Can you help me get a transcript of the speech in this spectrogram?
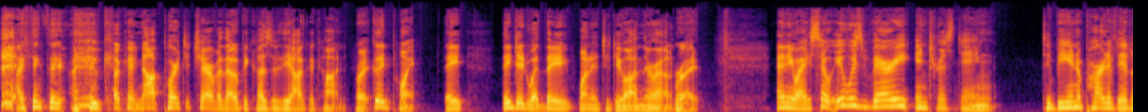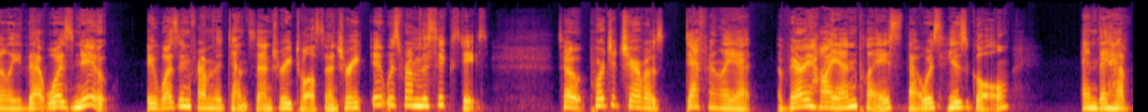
I think they. I think okay, not Porto Cervo though, because of the Aga Khan. Right. Good point. They they did what they wanted to do on their own. right. Anyway, so it was very interesting to be in a part of Italy that was new. It wasn't from the 10th century, 12th century. It was from the 60s. So Porto Cervo's definitely at a very high end place. That was his goal. And they have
